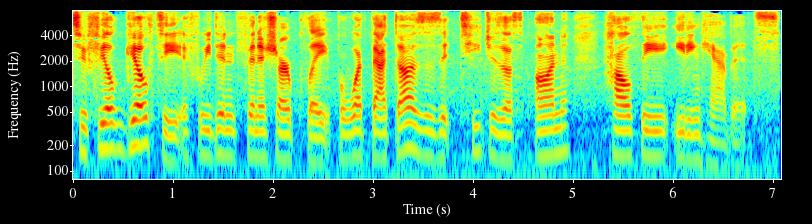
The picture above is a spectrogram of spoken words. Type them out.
To feel guilty if we didn't finish our plate. But what that does is it teaches us unhealthy eating habits.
